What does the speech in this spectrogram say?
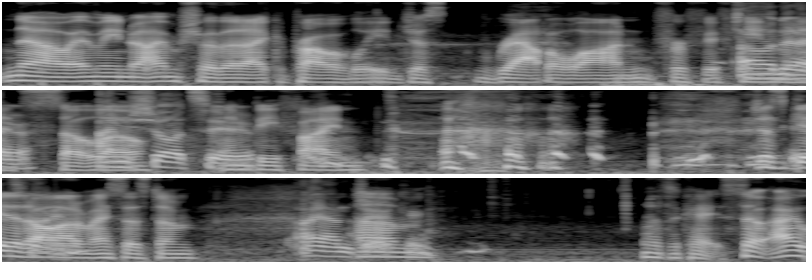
No, I mean I'm sure that I could probably just rattle on for 15 Oh, no. minutes solo I'm sure too. and be fine. just get It's it all out of my system. I am joking. Um, That's okay. So I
